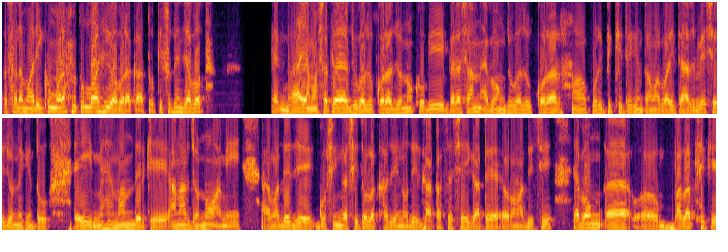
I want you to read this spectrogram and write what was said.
আসসালামু আলাইকুম ওরহমতুল্লাহি ওবরাকাত কিছুদিন যাবত এক ভাই আমার সাথে যোগাযোগ করার জন্য খুবই পেরেশান এবং যোগাযোগ করার পরিপ্রেক্ষিতে কিন্তু আমার বাড়িতে আসবে। সেই জন্য কিন্তু এই মেহমানদেরকে আনার জন্য আমি আমাদের যে গোসিঙ্গা শীতলক্ষা যে নদীর ঘাট আছে, সেই ঘাটে রওনা দিছি এবং বাজার থেকে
